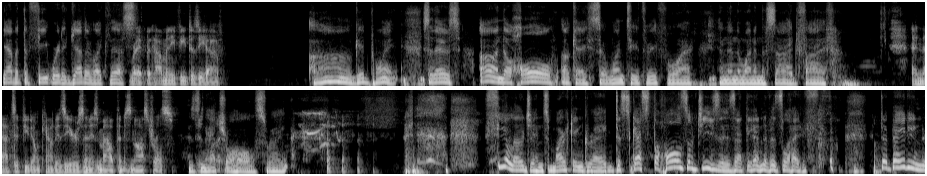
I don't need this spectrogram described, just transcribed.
Yeah, but the feet were together like this. Right, but how many feet does he have? Oh, good point. So there's oh, and the whole. Okay, so one, two, three, four, and then the one in the side, five. And that's if you don't count his ears and his mouth and his nostrils. His His natural holes, right? Theologians Mark and Greg discuss the holes of Jesus at the end of his life, debating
